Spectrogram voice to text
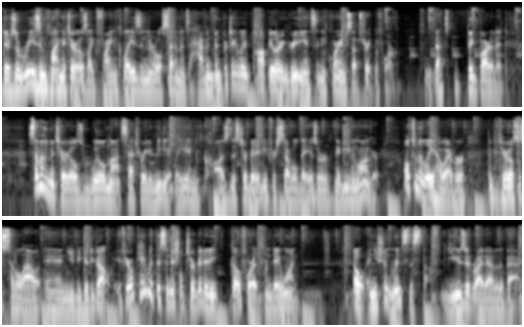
There's a reason why materials like fine clays and mineral sediments haven't been particularly popular ingredients in aquarium substrate before. That's big part of it. Some of the materials will not saturate immediately and cause this turbidity for several days or maybe even longer. Ultimately, however, the materials will settle out and you'd be good to go. If you're okay with this initial turbidity, go for it from day one. Oh, and you shouldn't rinse this stuff. Use it right out of the bag.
